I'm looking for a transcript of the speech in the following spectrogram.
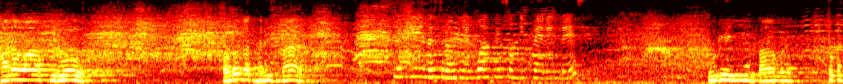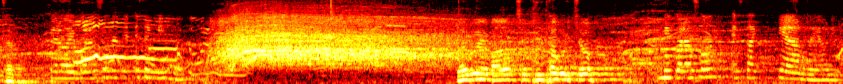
바나와 비록 언어가 다르지만 Sé que nuestros lenguajes son diferentes, 우리의 이 마음은 똑같아요. pero el corazón es el mismo. 여러분의 마음 지금 불타고 있죠? Mi corazón está que arde ahorita.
